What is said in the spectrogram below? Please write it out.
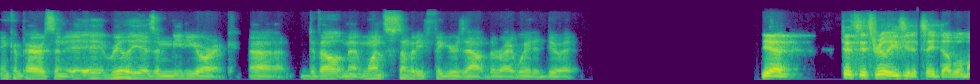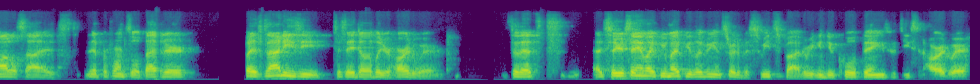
in comparison. It, it really is a meteoric uh, development once somebody figures out the right way to do it. Yeah, it's, it's really easy to say double model size and it performs a little better, but it's not easy to say double your hardware. So that's so you're saying like we might be living in sort of a sweet spot where we can do cool things with decent hardware,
